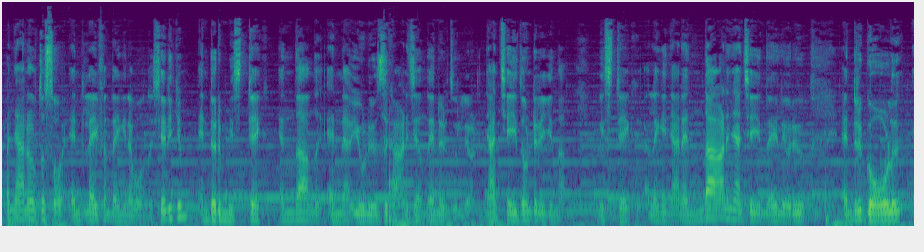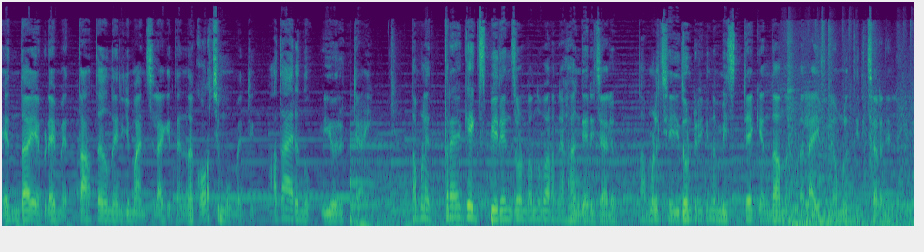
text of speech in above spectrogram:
അപ്പം ഓർത്തു സോ എന്റെ ലൈഫ് എന്താ ഇങ്ങനെ പോകുന്നത് ശരിക്കും എന്റെ ഒരു മിസ്റ്റേക്ക് എന്താന്ന് എന്നെ യൂണിവേഴ്സ് കാണിച്ചു തന്നതിന്റെ ഒരു തുല്യമാണ്. ഞാൻ ചെയ്തുകൊണ്ടിരിക്കുന്ന മിസ്റ്റേക്ക് അല്ലെങ്കിൽ ഞാൻ എന്താണ് ഞാൻ ചെയ്യുന്നതിൽ ഒരു എന്റെ ഒരു ഗോൾ എന്താ എവിടെയും എത്താത്തതെന്ന് എനിക്ക് മനസ്സിലാക്കി തന്ന കുറച്ച് മൂമെന്റ് അതായിരുന്നു ഈ ഒരു ടൈം നമ്മൾ എത്രയൊക്കെ എക്സ്പീരിയൻസ് ഉണ്ടെന്ന് പറഞ്ഞ് അഹങ്കരിച്ചാലും നമ്മൾ ചെയ്തുകൊണ്ടിരിക്കുന്ന മിസ്റ്റേക്ക് എന്താണെന്ന് നമ്മുടെ ലൈഫിൽ നമ്മൾ തിരിച്ചറിഞ്ഞില്ലെങ്കിൽ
